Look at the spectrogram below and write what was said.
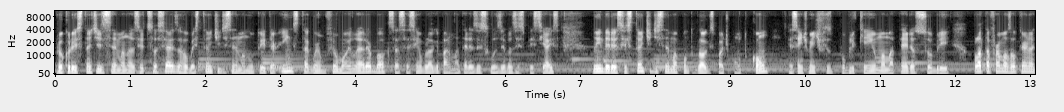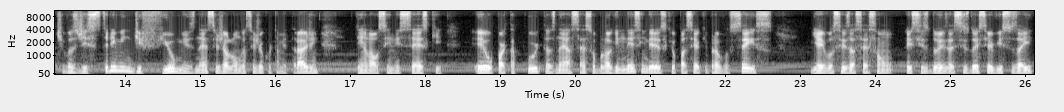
Procure o Estante de Cinema nas redes sociais, arroba Estante de Cinema no Twitter, Instagram, Filmou e Letterboxd. Acessem o blog para matérias exclusivas e especiais no endereço estantedecinema.blogspot.com. Recentemente fiz, publiquei uma matéria sobre plataformas alternativas de streaming de filmes, né? Seja longa, seja curta-metragem. Tem lá o Cine Sesc e o Porta Curtas, né? Acesse o blog nesse endereço que eu passei aqui para vocês. E aí vocês acessam esses dois, esses dois serviços aí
